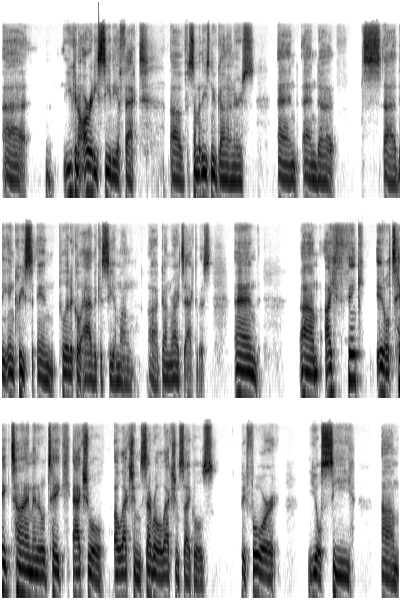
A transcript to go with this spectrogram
Uh, you can already see the effect of some of these new gun owners and and uh, uh, the increase in political advocacy among uh, gun rights activists. And Um, I think it'll take time and it'll take actual election, several election cycles before you'll see um,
